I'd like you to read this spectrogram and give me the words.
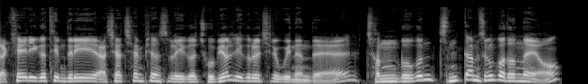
자, K리그 팀들이 아시아 챔피언스 리그 조별 리그를 치르고 있는데 전북은 진땀승을 거뒀네요.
